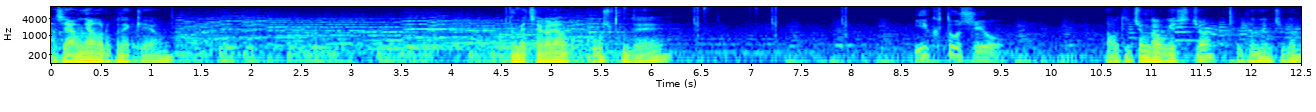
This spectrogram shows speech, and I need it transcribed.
다시 양양으로 보낼게요. 근데 제갈량 보고 싶은데. 이크도시요. 아, 어디쯤 가고 계시죠? 두 분은 지금?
